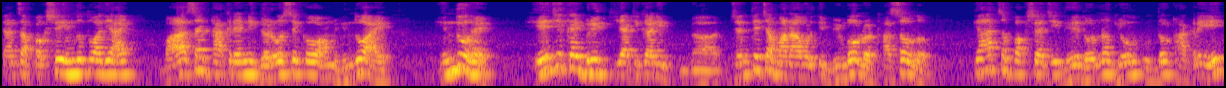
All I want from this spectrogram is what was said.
त्यांचा पक्ष हिंदुत्ववादी आहे. बाळासाहेब ठाकरे यांनी गर्व से कहो हम हिंदू आहे. हिंदू आहे हे जे काही ब्रीद या ठिकाणी जनतेच्या मनावरती बिंबवलं ठासवलं त्याच पक्षाची ध्येय धोरणं घेऊन उद्धव ठाकरे हे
